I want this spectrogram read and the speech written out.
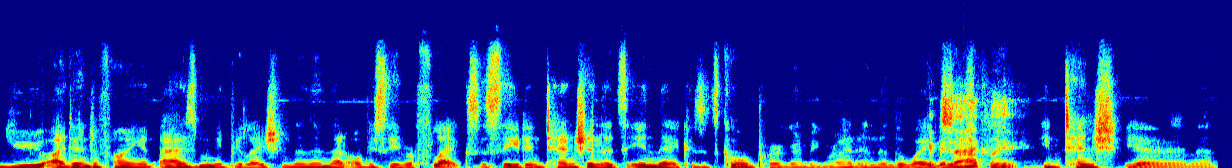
you identifying it as manipulation, and then that obviously reflects the seed intention that's in there because it's called programming, right? And then the way Exactly. intention, yeah, man.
